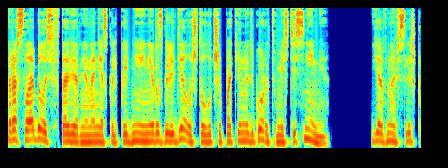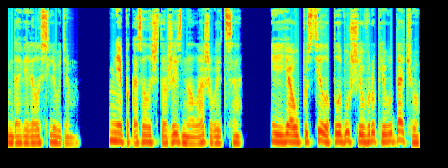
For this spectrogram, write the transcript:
Расслабилась в таверне на несколько дней и не разглядела, что лучше покинуть город вместе с ними. Я вновь слишком доверилась людям. Мне показалось, что жизнь налаживается, и я упустила плывущую в руки удачу,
